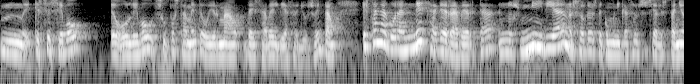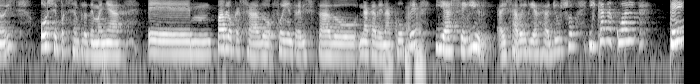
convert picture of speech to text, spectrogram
Mm, que se xevou Eh, o levou supostamente o irmão de Isabel Díaz Ayuso. Entón, están agora nesa guerra aberta nos media, nos órganos de comunicación social españois. Ose, por exemplo, de mañá, eh, Pablo Casado foi entrevistado na cadena COPE uh -huh. e a seguir a Isabel Díaz Ayuso e cada cual ten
